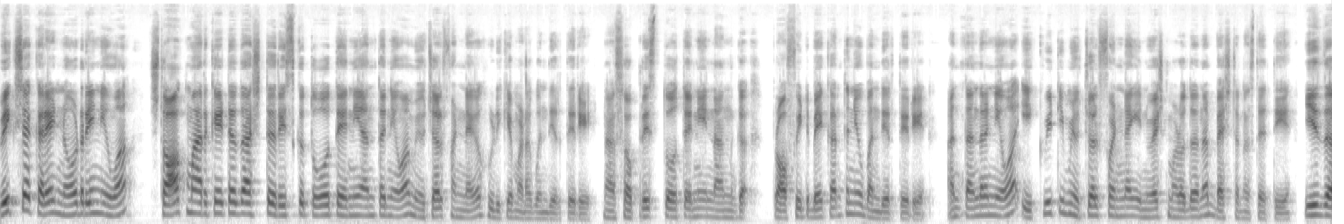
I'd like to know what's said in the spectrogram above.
ವೀಕ್ಷಕರೆ, ನೋಡ್ರಿ ನೀವು ಸ್ಟಾಕ್ ಮಾರ್ಕೆಟದ ಅಷ್ಟು ರಿಸ್ಕ್ ತೋತೇನಿ ಅಂತ ನೀವು ಮ್ಯೂಚುವಲ್ ಫಂಡ್ನಾಗ ಹೂಡಿಕೆ ಮಾಡಕ್ ಬಂದಿರ್ತೀರಿ. ನಾ ಸ್ವಲ್ಪ ರಿಸ್ಕ್ ತೋತೇನಿ, ನನ್ಗೆ ಪ್ರಾಫಿಟ್ ಬೇಕಂತ ನೀವು ಬಂದಿರ್ತೀರಿ. ಅಂತಂದ್ರೆ ನೀವು ಇಕ್ವಿಟಿ ಮ್ಯೂಚುವಲ್ ಫಂಡ್ನಾಗ ಇನ್ವೆಸ್ಟ್ ಮಾಡೋದನ್ನ ಬೆಸ್ಟ್ ಅನಿಸ್ತೈತಿ. ಇದು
